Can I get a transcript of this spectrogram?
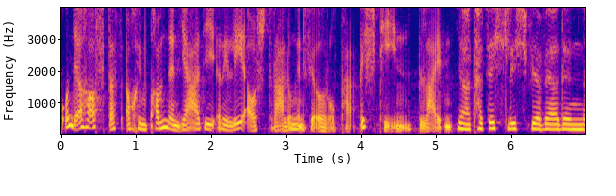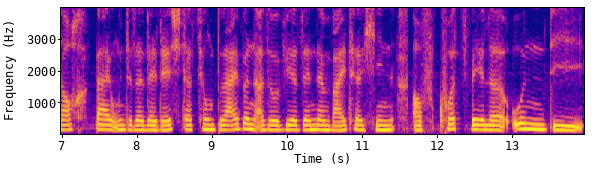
und er hofft, dass auch im kommenden Jahr die Relais-Ausstrahlungen für Europa bestehen bleiben. Ja, tatsächlich, wir werden noch bei unserer Relaisstation bleiben. Also wir senden weiterhin auf Kurzwelle und die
